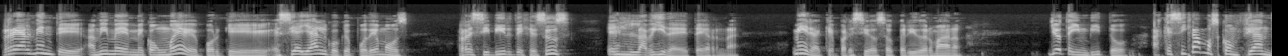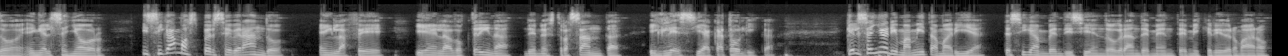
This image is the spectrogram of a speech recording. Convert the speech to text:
Realmente a mí me, me conmueve porque si hay algo que podemos recibir de Jesús es la vida eterna. Mira qué precioso, querido hermano. Yo te invito a que sigamos confiando en el Señor y sigamos perseverando en la fe y en la doctrina de nuestra santa Iglesia Católica. Que el Señor y Mamita María te sigan bendiciendo grandemente, mi querido hermano.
